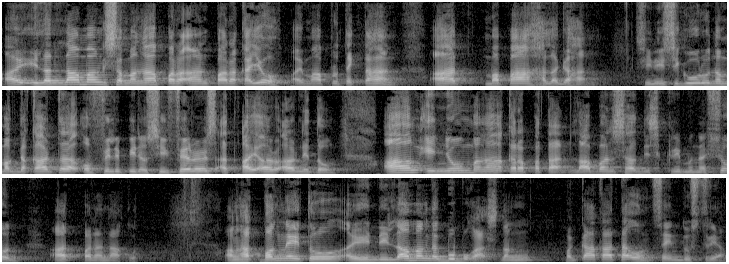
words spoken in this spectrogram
ay ilan lamang sa mga paraan para kayo ay maprotektahan at mapahalagahan. Sinisiguro ng Magna Carta of Filipino Seafarers at IRR nito ang inyong mga karapatan laban sa diskriminasyon at pananakot. Ang hakbang na ito ay hindi lamang nagbubukas ng pagkakataon sa industriya.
